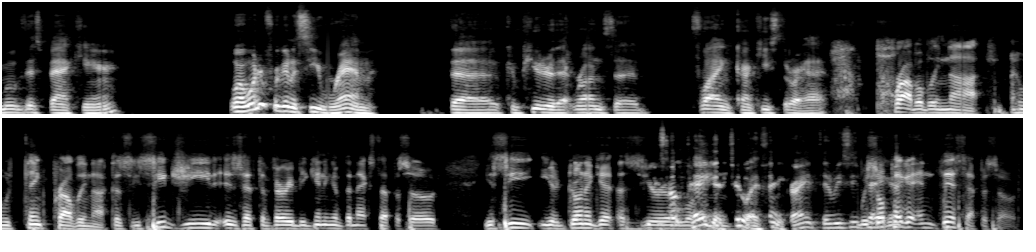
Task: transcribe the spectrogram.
move this back here. Well, I wonder if we're going to see REM, the computer that runs the flying conquistador hat. Probably not. I would think probably not because you see, Jeed is at the very beginning of the next episode. You see, you're going to get a zero. We saw Pega looking- too, I think, right? Did we see We Pega? saw Pega in this episode.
